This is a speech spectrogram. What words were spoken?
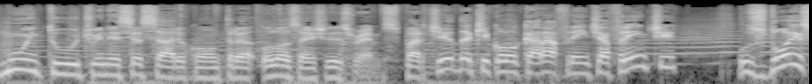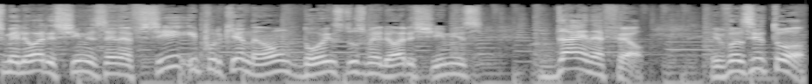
muito útil e necessário contra o Los Angeles Rams. Partida que colocará frente a frente os dois melhores times da NFC e, por que não, dois dos melhores times da NFL. Ivanzito,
